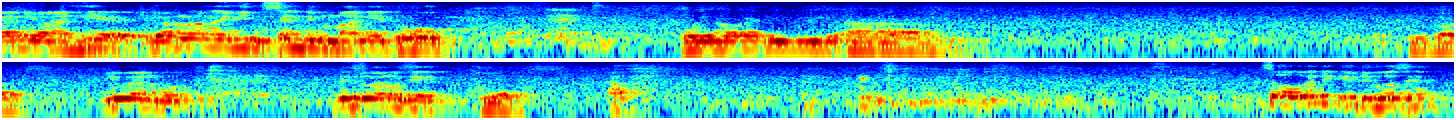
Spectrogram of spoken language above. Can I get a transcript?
And you are here. You are no longer even sending money at home. We already um, divorced. You and who? This one was here. Yes. Ah. So when did you divorce her?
